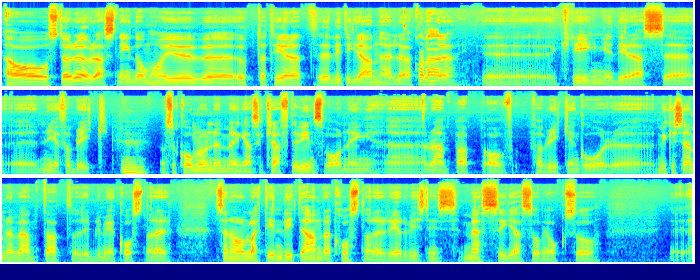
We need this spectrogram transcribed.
Ja, och större överraskning. De har ju eh, uppdaterat eh, lite grann här löpande eh, kring deras eh, nya fabrik. Mm. Och så kommer de nu med en ganska kraftig vinstvarning. Eh, ramp-up av fabriken går eh, mycket sämre än väntat och det blir mer kostnader. Sen har de lagt in lite andra kostnader redovisningsmässiga som jag också eh,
